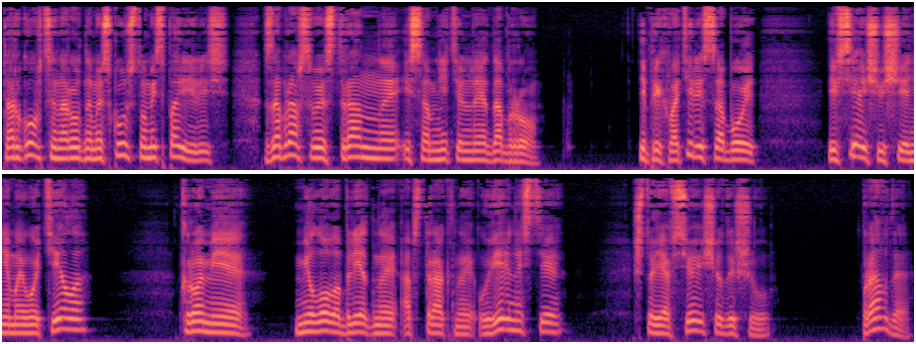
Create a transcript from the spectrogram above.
торговцы народным искусством испарились, забрав свое странное и сомнительное добро, и прихватили с собой и все ощущения моего тела, кроме милово-бледной абстрактной уверенности, что я все еще дышу. Правда,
